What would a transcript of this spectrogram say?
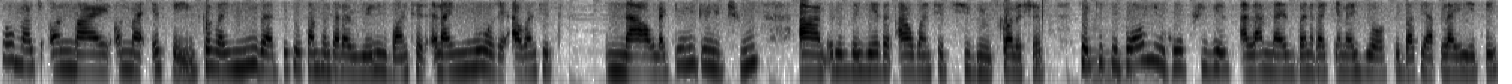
so much on my on my essay because i knew that this was something that i really wanted and i knew that i wanted now like 2022 um it was the year that i wanted to student scholarship so ke se bone ho previous alumni ba ne ba kena yours ba se applyetse.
